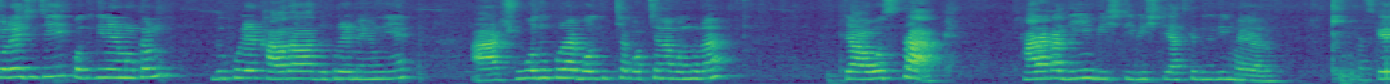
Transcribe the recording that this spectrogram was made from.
চলে এসেছি প্রতিদিনের মতন দুপুরের খাওয়া দাওয়া দুপুরের মেনু নিয়ে। আর শুভ দুপুর আর বলতে ইচ্ছা করছে না বন্ধুরা। যা অবস্থা, সারাটা দিন বৃষ্টি বৃষ্টি, আজকে দুই দিন হয়ে গেল। আজকে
